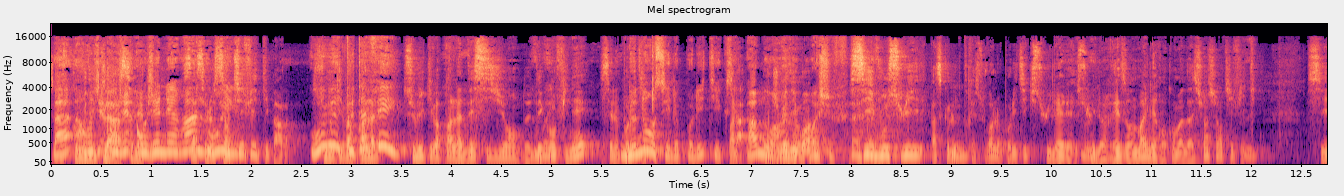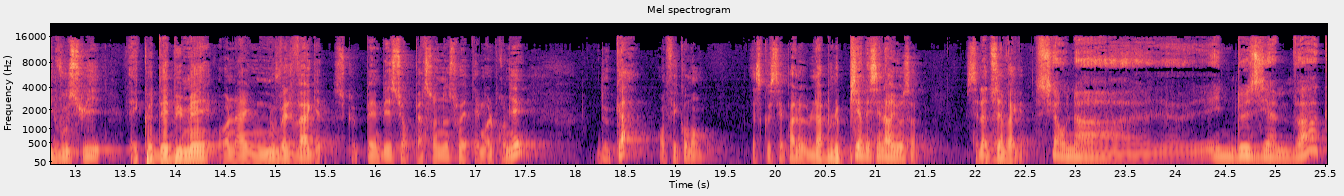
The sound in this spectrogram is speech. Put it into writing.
Bah, en, général, c'est le scientifique qui parle. Oui, celui, qui va prendre La, celui qui va prendre la décision de déconfiner, c'est le politique. Non, non, c'est le politique, c'est pas moi. Donc je me dis moi, s'il vous suit, parce que le, très souvent le politique suit, les, suit le raisonnement et les recommandations scientifiques. S'il vous suit et que début mai, on a une nouvelle vague, ce que bien sûr personne ne souhaite, et moi le premier, de cas, on fait comment? Est-ce que c'est pas le, le, pire des scénarios, ça? C'est la deuxième vague. Si on a euh, une deuxième vague,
